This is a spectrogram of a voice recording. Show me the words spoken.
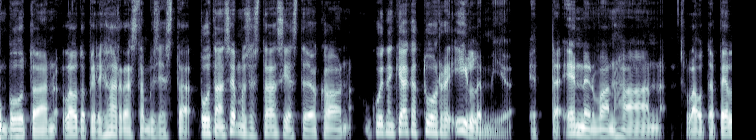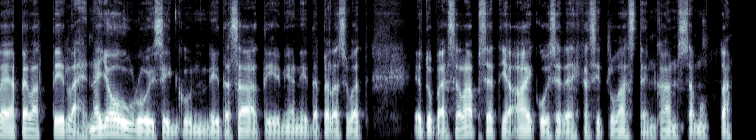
Kun puhutaan lautapeliharrastamisesta, puhutaan semmoisesta asiasta, joka on kuitenkin aika tuore ilmiö, että ennen vanhaan lautapelejä pelattiin lähinnä jouluisin, kun niitä saatiin ja niitä pelasivat etupäässä lapset ja aikuiset ehkä sitten lasten kanssa, mutta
